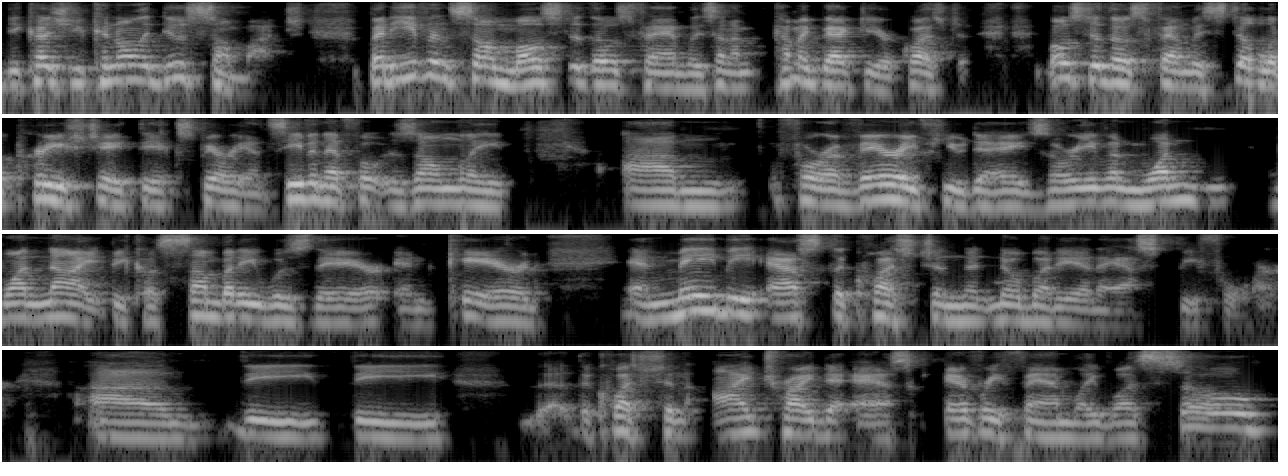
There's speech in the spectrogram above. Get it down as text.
because you can only do so much. But even so, most of those families, and I'm coming back to your question, most of those families still appreciate the experience, even if it was only um, for a very few days or even one one night because somebody was there and cared and maybe asked the question that nobody had asked before um, the the the question i tried to ask every family was so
